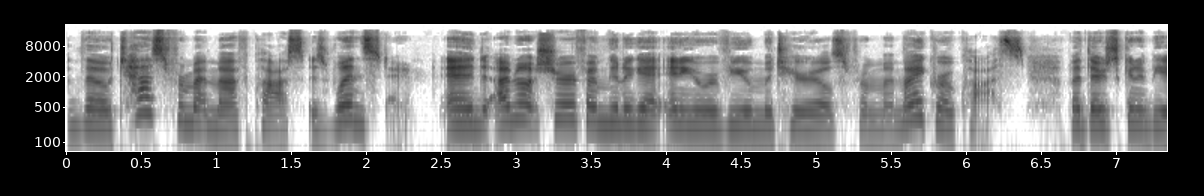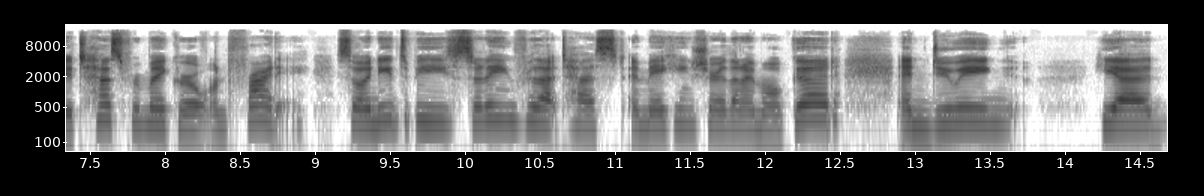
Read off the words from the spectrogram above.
the test for my math class is Wednesday. And I'm not sure if I'm going to get any review materials from my micro class, but there's going to be a test for micro on Friday. So I need to be studying for that test and making sure that I'm all good and doing. He had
